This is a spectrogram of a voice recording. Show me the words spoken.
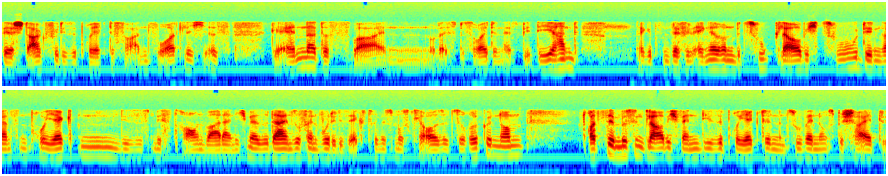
sehr stark für diese Projekte verantwortlich ist, geändert. Das war ein oder ist bis heute in SPD-Hand. Da gibt es einen sehr viel engeren Bezug, glaube ich, zu den ganzen Projekten. Dieses Misstrauen war da nicht mehr so da. Insofern wurde diese Extremismusklausel zurückgenommen. Trotzdem müssen, glaube ich, wenn diese Projekte einen Zuwendungsbescheid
